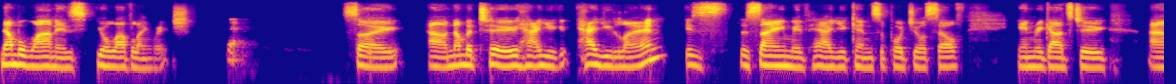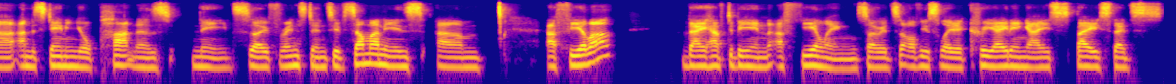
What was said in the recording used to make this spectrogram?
Number one is your love language. Yeah. So uh, number two, how you how you learn is the same with how you can support yourself in regards to uh, understanding your partner's needs. So, for instance, if someone is um, a feeler, they have to be in a feeling. So it's obviously creating a space that's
